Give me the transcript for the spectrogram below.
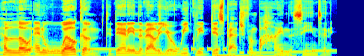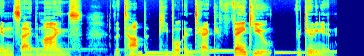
Hello and welcome to Danny in the Valley, your weekly dispatch from behind the scenes and inside the minds of the top people in tech. Thank you for tuning in.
